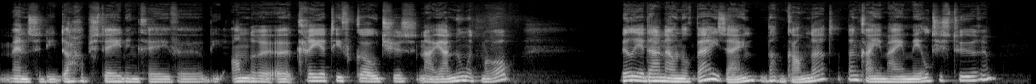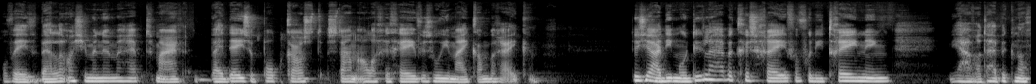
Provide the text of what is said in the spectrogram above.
mensen die dagbesteding geven, die andere uh, creatief coaches, nou ja, noem het maar op. Wil je daar nou nog bij zijn, dan kan dat. Dan kan je mij een mailtje sturen of even bellen als je mijn nummer hebt. Maar bij deze podcast staan alle gegevens hoe je mij kan bereiken. Dus ja, die module heb ik geschreven voor die training. Ja, wat heb ik nog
